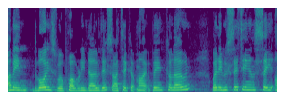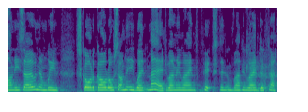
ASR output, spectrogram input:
I mean, the boys will probably know this. I think it might have been Cologne when he was sitting in a seat on his own and we scored a goal or something. He went mad, running around the pitch and running around the club.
